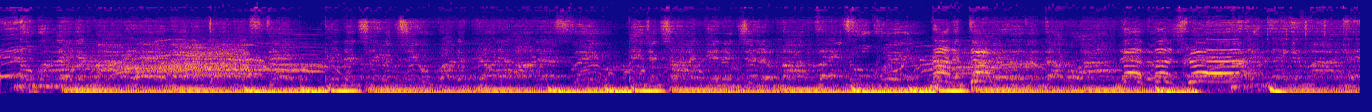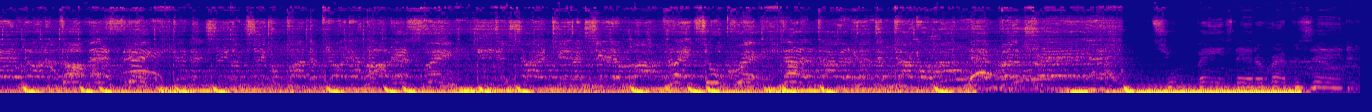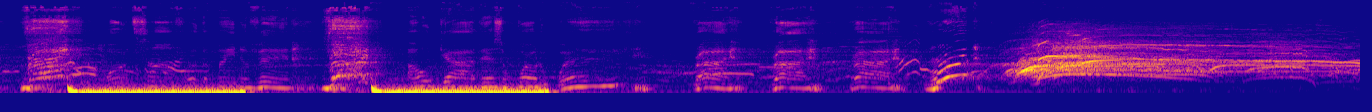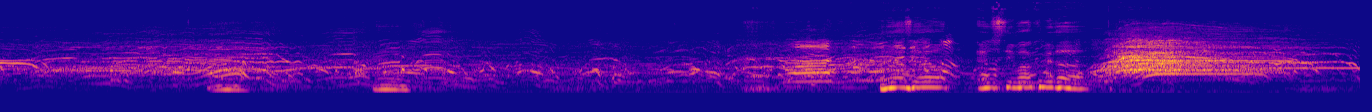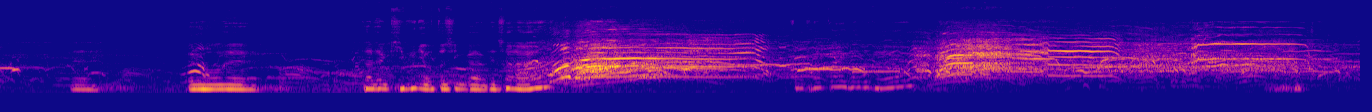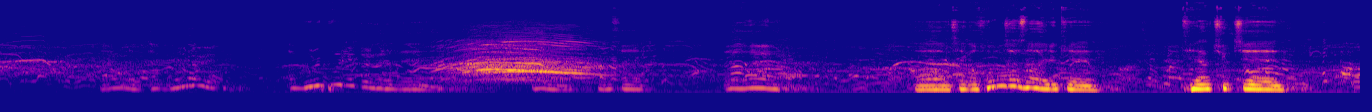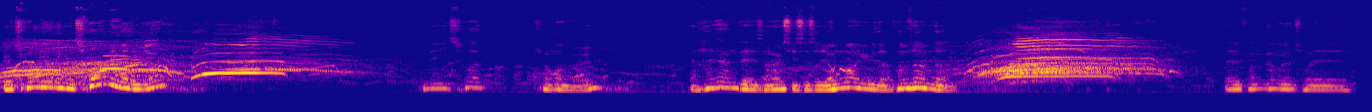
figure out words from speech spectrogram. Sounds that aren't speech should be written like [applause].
Strength. 다들 기분이 어떠신가요? 괜찮아요? 좀 가까이 가도 돼요? 아이고, 아, 물을 아, 물 뿌릴 걸 그랬네. 네, 감사합니다. 네, 오늘 어, 제가 혼자서 이렇게 대학 축제를 참여하는 게 처음이거든요. 근데 이 첫 경험을 한양대에서 할 수 있어서 영광입니다. 감사합니다. 네, 방금은 저의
